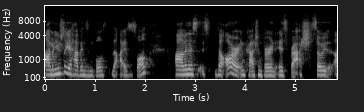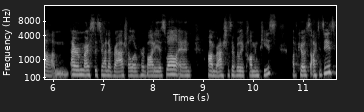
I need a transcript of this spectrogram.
Um, and usually it happens in both the eyes as well. Um, and this the R in crash and burn is rash. So um, I remember my sister had a rash all over her body as well, and um, rash is a really common piece of Kawasaki disease.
